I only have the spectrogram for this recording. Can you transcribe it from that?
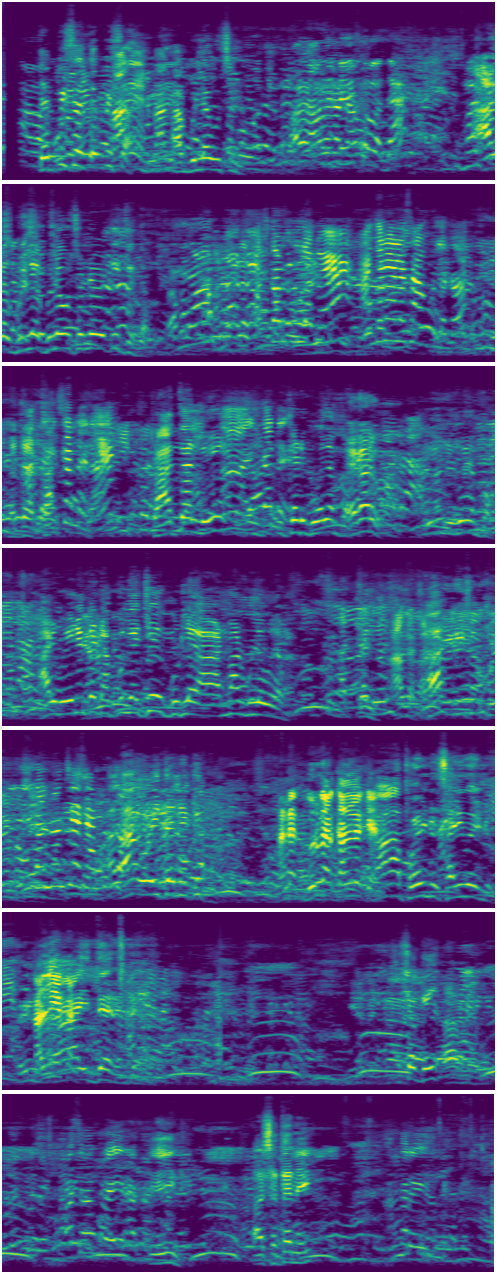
తెప్పిస్తా తెప్పిస్తా ఆ గుళ్ళ కూర్చుని ఆడ గుళ్ళ గుళ్ళ కూర్చుండే పెట్టి ఇచ్చేద్దాం కాతల్లి ఇక్కడికి పోదాం గారు? పోదాం ఆడికి పోయినాక డబ్బులు తెచ్చి గుడ్ల హనుమాన్ గుళ్ళ పోదాం. ఇద్దరు ఎక్కి- ఆ, పోయిండు సరి పోయిండు ఇద్దరు. ఇద్దరు. అశోక్ ఆ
